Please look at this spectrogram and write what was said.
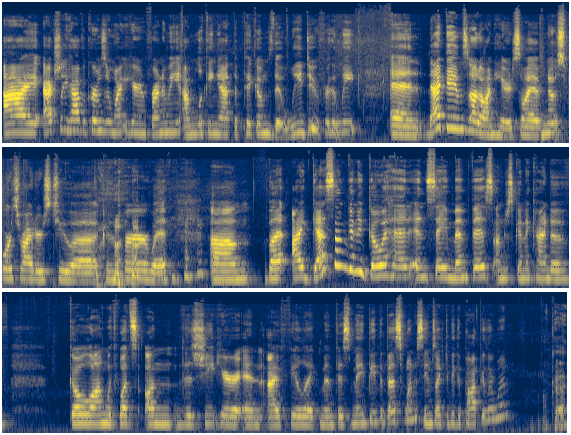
I actually have a crimson white here in front of me. I'm looking at the pickums that we do for the week, and that game's not on here, so I have no sports writers to uh, confer with. Um, but I guess I'm gonna go ahead and say Memphis. I'm just gonna kind of go along with what's on the sheet here, and I feel like Memphis may be the best one. It seems like to be the popular one. Okay.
